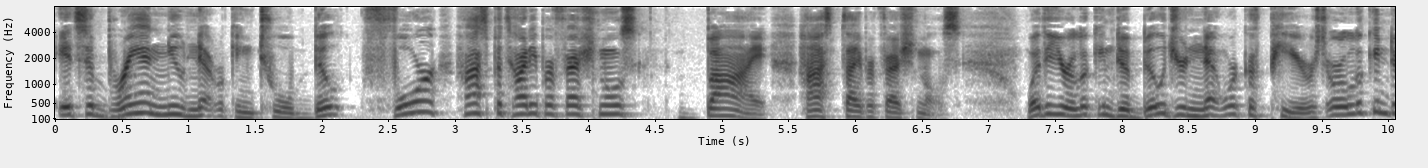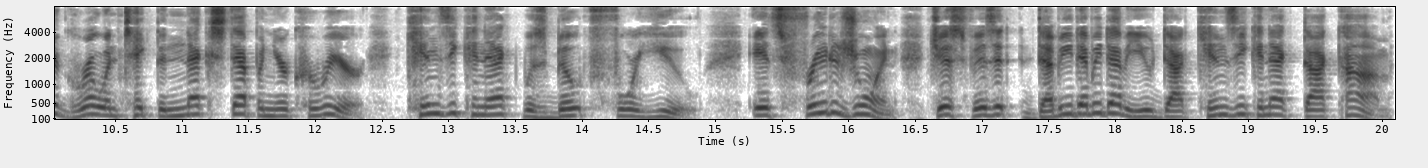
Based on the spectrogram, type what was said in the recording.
It's a brand new networking tool built for hospitality professionals by hospitality professionals. Whether you're looking to build your network of peers or looking to grow and take the next step in your career, Kinzy Connect was built for you. It's free to join. Just visit www.kinzyconnect.com.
